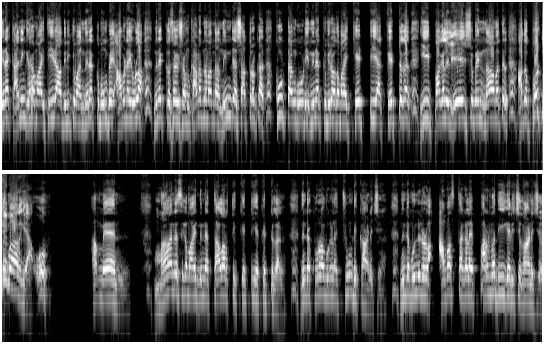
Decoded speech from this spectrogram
നിനക്ക് അനുഗ്രഹമായി തീരാതിരിക്കുവാൻ നിനക്ക് മുമ്പേ അവിടെയുള്ള നിനക്ക് ശേഷം കടന്നു വന്ന നിന്റെ ശത്രുക്കൾ കൂട്ടം കൂടി നിനക്ക് വിരോധമായി കെട്ടിയ കെട്ടുകൾ ഈ പകലിൽ യേശുബിൻ നാമത്തിൽ അത് പൊട്ടിമാറുക ഓ അമ്മേൻ. മാനസികമായി നിന്നെ തളർത്തി കെട്ടിയ കെട്ടുകൾ നിന്റെ കുറവുകളെ ചൂണ്ടിക്കാണിച്ച് നിന്റെ മുന്നിലുള്ള അവസ്ഥകളെ പർവതീകരിച്ച് കാണിച്ച്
